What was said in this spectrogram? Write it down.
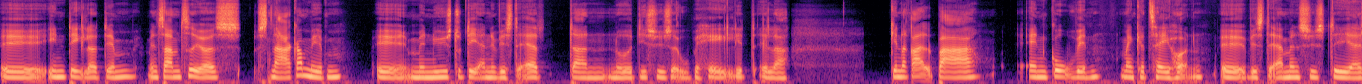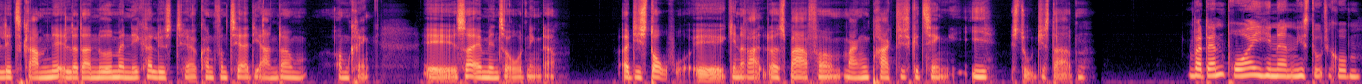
øh, inddeler dem, men samtidig også snakker med dem, øh, med nye studerende, hvis det er, der er noget, de synes er ubehageligt, eller generelt bare er en god ven, man kan tage i hånden, øh, hvis det er, man synes, det er lidt skræmmende, eller der er noget, man ikke har lyst til at konfrontere de andre om, omkring. Øh, så er mentorordningen der. Og de står øh, generelt også bare for mange praktiske ting i studiestarten. Hvordan bruger I hinanden i studiegruppen?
